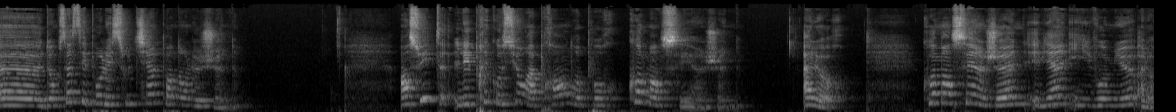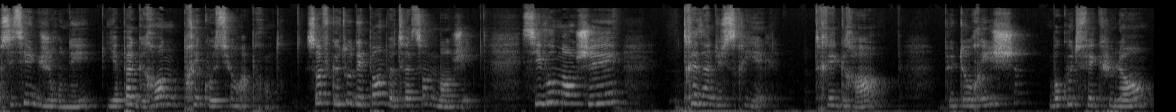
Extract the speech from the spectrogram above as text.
euh, donc ça c'est pour les soutiens pendant le jeûne. Ensuite, les précautions à prendre pour commencer un jeûne. Alors, commencer un jeûne, eh bien, il vaut mieux. Alors, si c'est une journée, il n'y a pas grande précaution à prendre. Sauf que tout dépend de votre façon de manger. Si vous mangez très industriel, très gras, plutôt riche, beaucoup de féculents,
